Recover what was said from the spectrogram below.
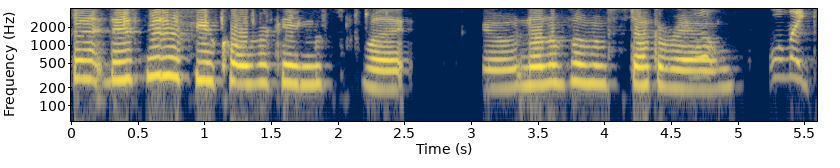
been there's been a few Clover Kings, but you know, none of them have stuck around. Well, like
